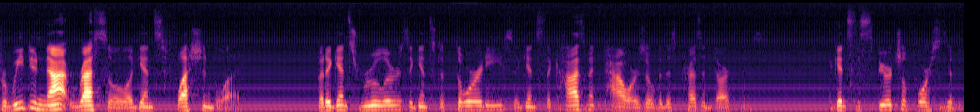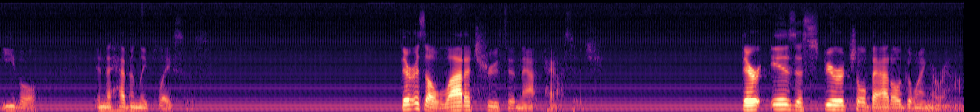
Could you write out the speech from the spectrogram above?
For we do not wrestle against flesh and blood, but against rulers, against authorities, against the cosmic powers over this present darkness, against the spiritual forces of evil in the heavenly places. There is a lot of truth in that passage. There is a spiritual battle going around.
